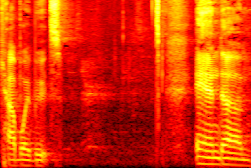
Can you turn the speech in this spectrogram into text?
cowboy boots. And um,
